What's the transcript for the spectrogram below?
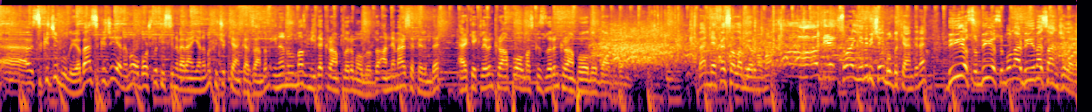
Ee, sıkıcı buluyor. Ben sıkıcı yanımı, o boşluk hissini veren yanımı küçükken kazandım. İnanılmaz mide kramplarım olurdu. Annem her seferinde erkeklerin krampı olmaz, kızların krampı olur derdi. Ben nefes alamıyorum ama Aa diye sonra yeni bir şey buldu kendine. Büyüyorsun, büyüyorsun. Bunlar büyüme sancıları.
